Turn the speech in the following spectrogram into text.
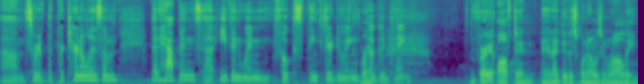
um, sort of the paternalism that happens uh, even when folks think they're doing right. a good thing. Very often, and I did this when I was in Raleigh,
